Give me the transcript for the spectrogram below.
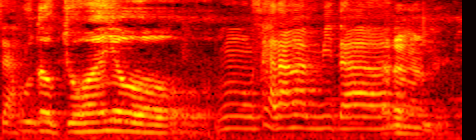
자, 구독 좋아요. 음 사랑합니다. 사랑하는.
